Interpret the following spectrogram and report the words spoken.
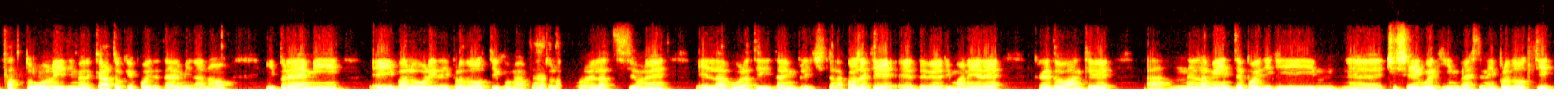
fattori di mercato che poi determinano i premi e i valori dei prodotti, come appunto certo. la correlazione e la volatilità implicita. La cosa che eh, deve rimanere, credo, anche eh, nella mente poi di chi eh, ci segue, chi investe nei prodotti,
